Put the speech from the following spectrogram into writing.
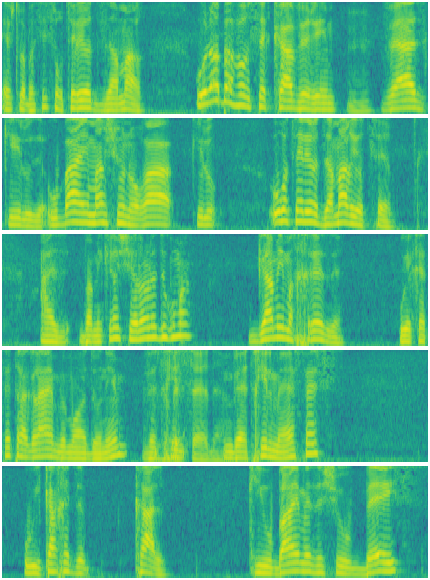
יש לו בסיס, הוא רוצה להיות זמר. הוא לא בא ועושה קאברים, מהמם. ואז כאילו זה, הוא בא עם משהו נורא, כאילו, הוא רוצה להיות זמר יוצר. אז במקרה שלו לדוגמה, גם אם אחרי זה הוא יכתת רגליים במועדונים, ויתחיל. ויתחיל מאפס, הוא ייקח את זה קל. כי הוא בא עם איזשהו base,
